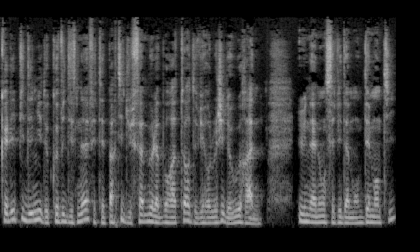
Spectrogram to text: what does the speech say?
que l'épidémie de Covid-19 était partie du fameux laboratoire de virologie de Wuhan. Une annonce évidemment démentie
